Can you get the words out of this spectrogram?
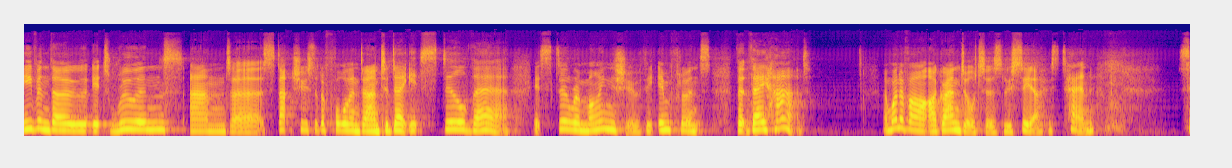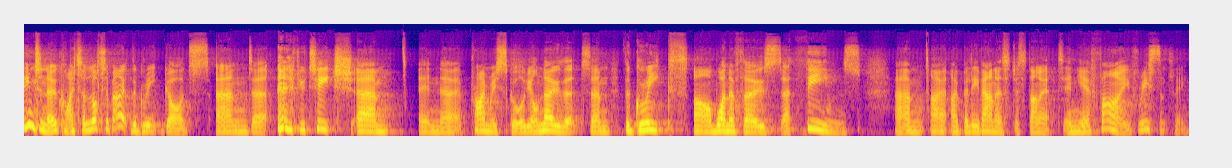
Even though it's ruins and uh, statues that have fallen down today, it's still there. It still reminds you of the influence that they had. And one of our, our granddaughters, Lucia, who's 10, seemed to know quite a lot about the Greek gods. And uh, if you teach um, in uh, primary school, you'll know that um, the Greeks are one of those uh, themes. Um, I, I, believe Anna's just done it in year five recently.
